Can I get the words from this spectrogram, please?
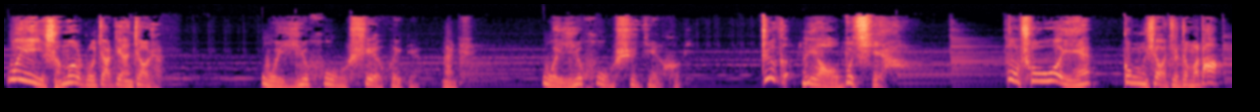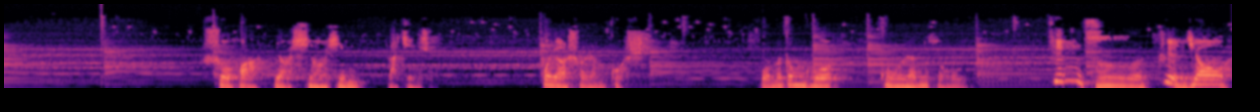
为什么儒家这样教人？维护社会的安全，维护世界和平，这个了不起啊！不出恶言，功效就这么大。说话要小心，要谨慎，不要说人过失。我们中国古人所谓“君子绝交，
